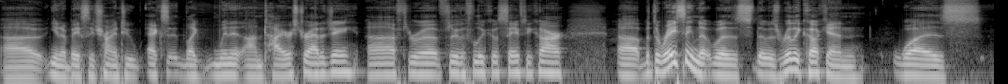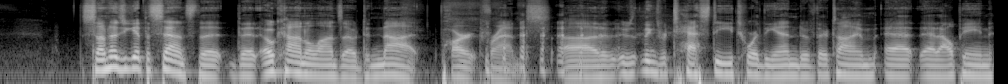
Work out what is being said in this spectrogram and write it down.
Uh, you know, basically trying to exit like win it on tire strategy uh, through a through the Fluco safety car. Uh, but the racing that was that was really cooking was sometimes you get the sense that that Ocon Alonso did not part friends. uh, it was, things were testy toward the end of their time at, at Alpine,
